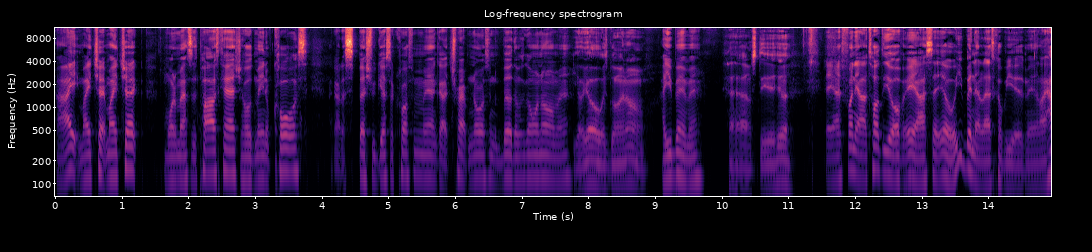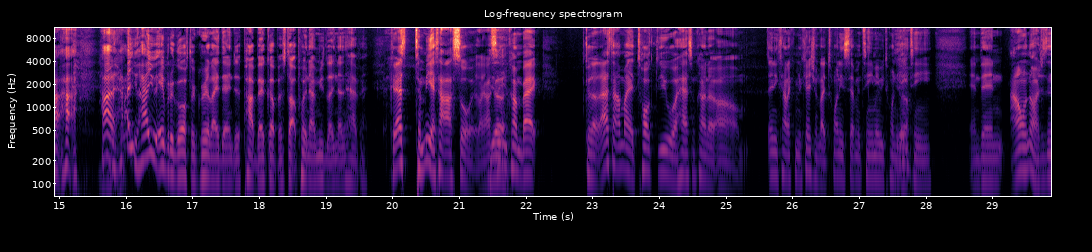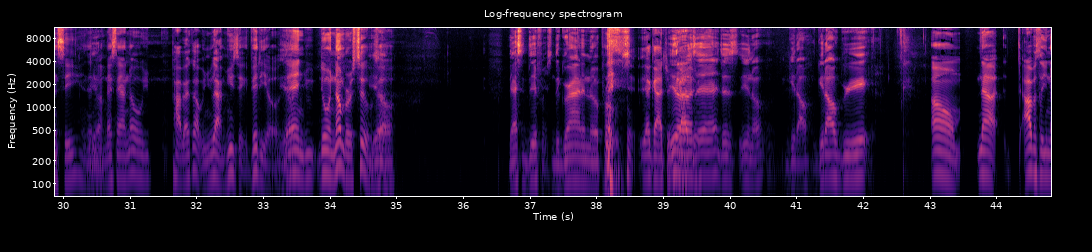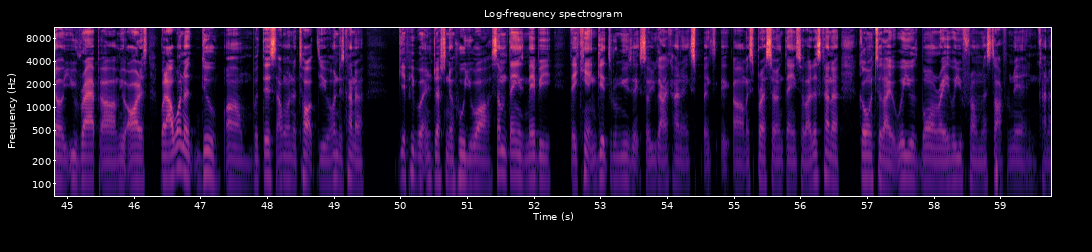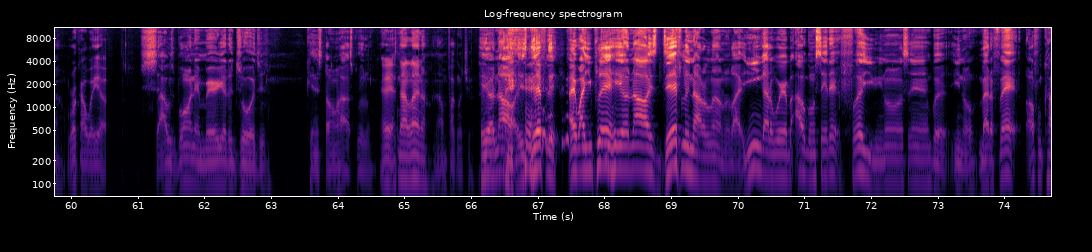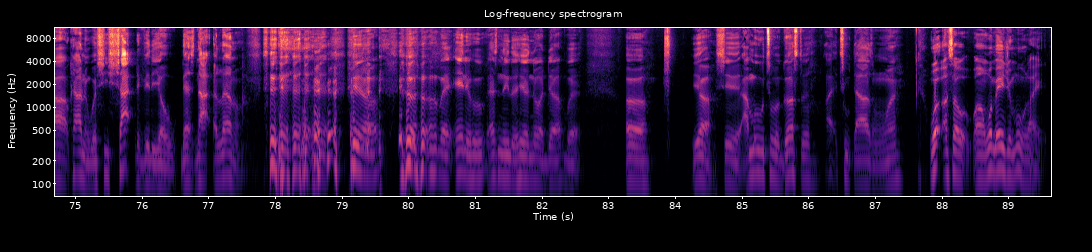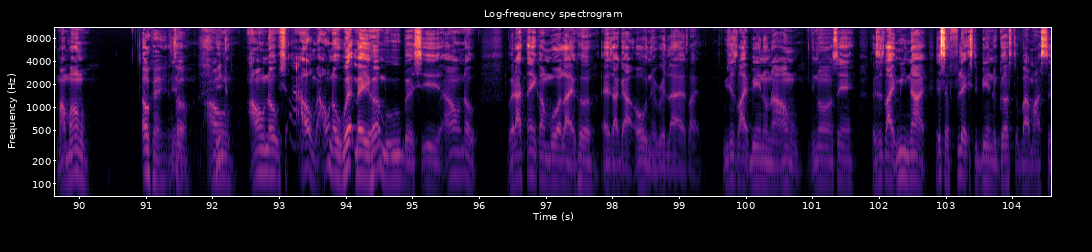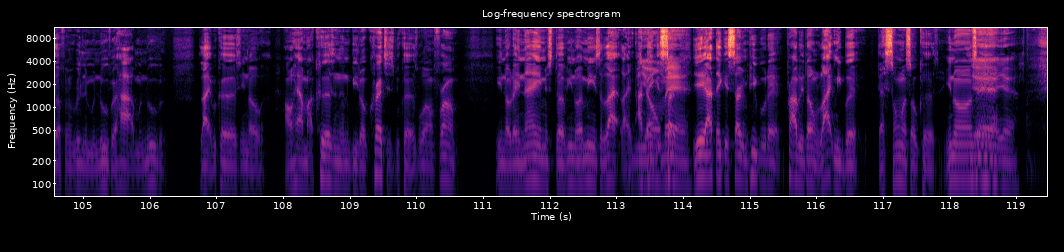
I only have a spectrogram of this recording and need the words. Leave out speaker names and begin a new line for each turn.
All right, my check, my check. Morning Masters podcast. Your host, Main, of course. I got a special guest across from me, man. I got Trap Norris in the building. What's going on, man?
Yo, yo, what's going on?
How you been, man?
I'm still here.
Hey, it's funny. I talked to you off air. I said, "Yo, where you been that last couple years, man? Like, how how how how you how you able to go off the grid like that and just pop back up and start putting out music like nothing happened? Cause that's to me, that's how I saw it. Like, I see you come back. Cause last time I might have talked to you or had some kind of um any kind of communication, like 2017, maybe 2018, and then I don't know. I just didn't see. And then
Yeah.
the next thing I know, you pop back up and you got music, videos,
Yeah.
then you doing numbers too.
Yeah.
So
That's the difference. The grind and the approach.
I got you.
you know
got
what I'm saying? Just, you know, get off get off grid.
Um, now obviously you know you rap, um, you're artist. What I want to do, um, with this, I want to talk to you. I want to just kind of give people an introduction to who you are. Some things maybe they can't get through music, so you gotta kind of um, express certain things. So like, let's kind of go into like where you was born, raised, where you from. Let's start from there and kind of work our way up.
I was born in Marietta, Georgia, Kennestone Hospital.
Hey, it's not Atlanta. No, I'm fucking with you.
Hell no, it's definitely. hey, why you playing? Hell no, it's definitely not Atlanta. Like you ain't got to worry about. I was gonna say that for you. You know what I'm saying? But you know, matter of fact, I'm from Cobb County where she shot the video. That's not Atlanta. you know. but anywho, that's neither here nor there. But uh, yeah, shit. I moved to Augusta like 2001.
What? uh, So, um, what made you move? Like,
My mama.
okay,
Yeah.
so
I
you
don't,
kn-
I don't know. I don't, I don't know what made her move, but she, I don't know. But I think I'm more like her as I got older and realized like we just like being on our own. You know what I'm saying? Cause it's like me not. It's a flex to be in Augusta by myself and really maneuver how I maneuver. Like because you know I don't have my cousin and to be those crutches because where I'm from. You know, they name and stuff, you know, it means a lot. Like I think it's certain, yeah, I think it's certain people that probably don't like me, but that's so and so cousin. You know what I'm
yeah,
saying?
yeah.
